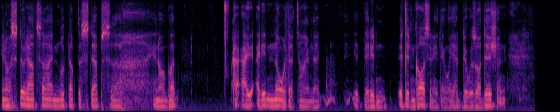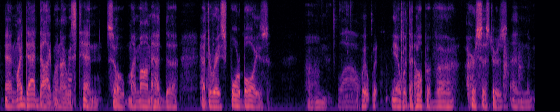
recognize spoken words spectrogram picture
you know, stood outside and looked up the steps, uh, you know, but I, I didn't know at that time that it, they didn't it didn't cost anything. All you had to do was audition. And my dad died when I was 10, so my mom had uh, had to raise four boys. Um, wow. With, with, you know, with the help of uh, her sisters and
